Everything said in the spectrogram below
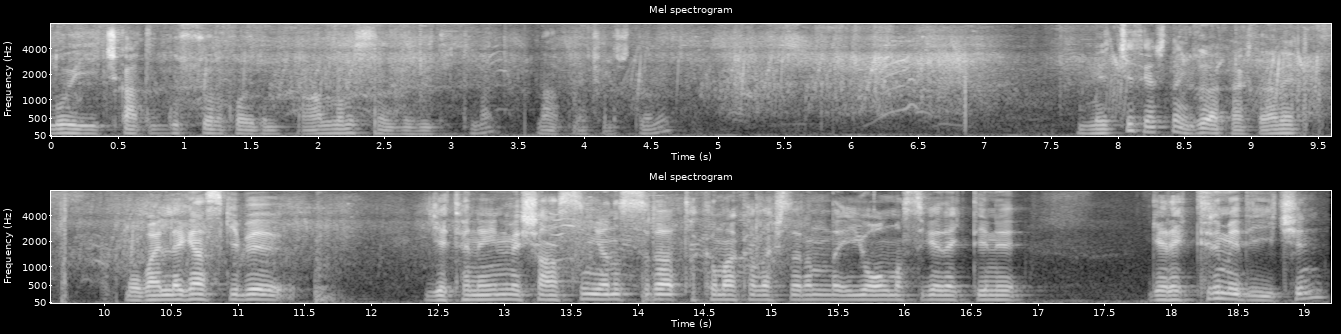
Louis'i çıkartıp Gusyon'u koydum. Anlamışsınızdır büyük ihtimal. Ne yapmaya çalıştığını. Medcezir gerçekten güzel arkadaşlar. Hani Mobile Legends gibi yeteneğin ve şansın yanı sıra takım arkadaşlarının da iyi olması gerektiğini gerektirmediği için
